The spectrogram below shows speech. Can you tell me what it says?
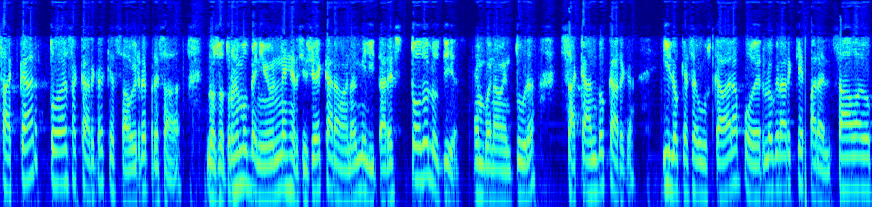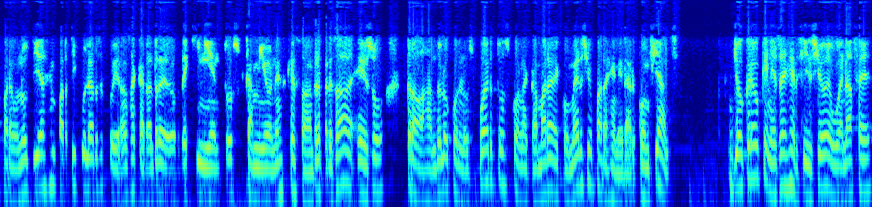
sacar toda esa carga que está hoy represada. Nosotros hemos venido en un ejercicio de caravanas militares todos los días en Buenaventura, sacando carga, y lo que se buscaba era poder lograr que para el sábado, para unos días en particular, se pudieran sacar alrededor de 500 camiones que estaban represadas, eso trabajándolo con los puertos, con la Cámara de Comercio para generar confianza. Yo creo que en ese ejercicio de buena fe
